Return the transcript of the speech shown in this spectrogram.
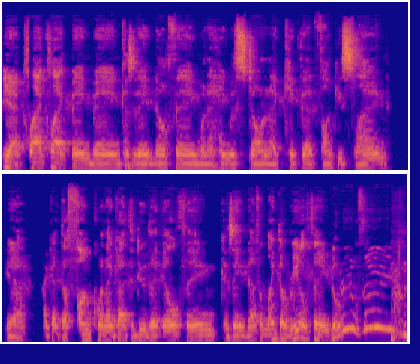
yeah clack clack bang bang because it ain't no thing when I hang with Stone and I kick that funky slang. Yeah, I got the funk when I got to do the ill thing because ain't nothing like the real thing. The real thing.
